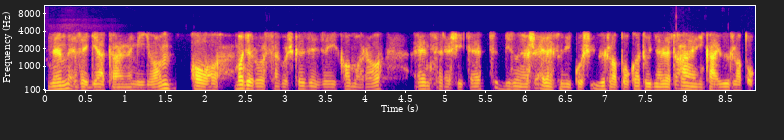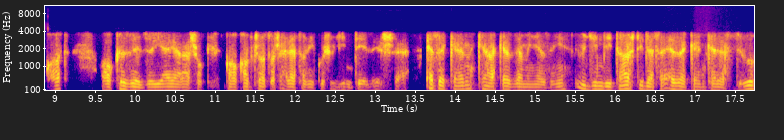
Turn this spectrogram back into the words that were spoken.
Nem, ez egyáltalán nem így van. A Magyarországos Közjegyzői Kamara rendszeresített bizonyos elektronikus űrlapokat, úgynevezett ANK űrlapokat, a közjegyzői eljárásokkal kapcsolatos elektronikus ügyintézésre. Ezeken kell kezdeményezni ügyindítást, illetve ezeken keresztül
